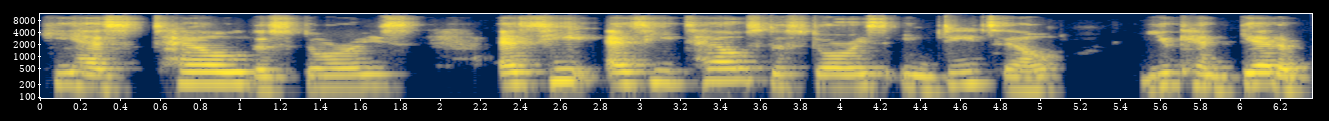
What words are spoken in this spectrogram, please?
He has told the stories as he as he tells the stories in detail, you can get a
